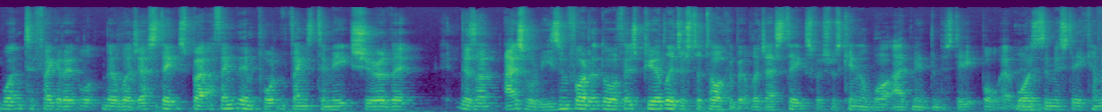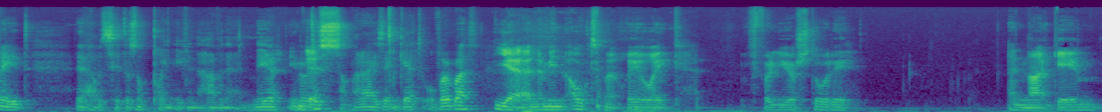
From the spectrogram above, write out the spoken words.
wanting to figure out lo- the logistics. But I think the important thing is to make sure that there's an actual reason for it. Though, if it's purely just to talk about logistics, which was kind of what I'd made the mistake. Well, it was Mm. the mistake I made. Then I would say there's no point even having it in there. You know, Yeah. just summarise it and get it over with. Yeah, and I mean, ultimately, like for your story in that game,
